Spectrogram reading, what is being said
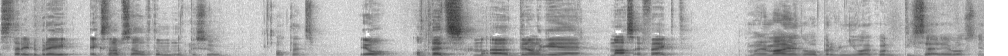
starý dobrý, jak jsi to napsal v tom nadpisu? Otec. Jo, otec uh, trilogie Mass Effect. Minimálně toho prvního, jako té série vlastně.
